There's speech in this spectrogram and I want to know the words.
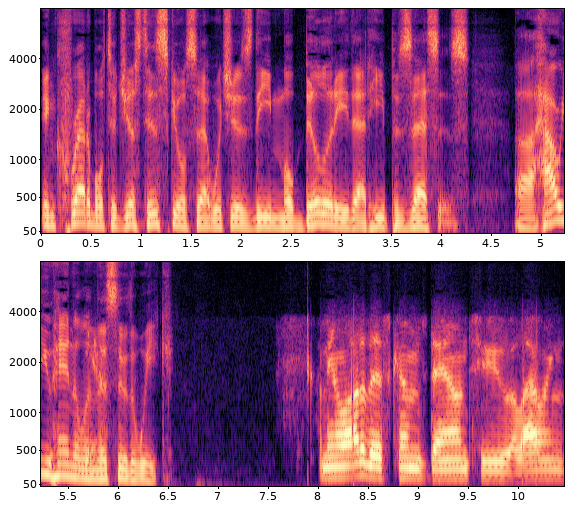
incredible to just his skill set, which is the mobility that he possesses? Uh, how are you handling yeah. this through the week? I mean, a lot of this comes down to allowing,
